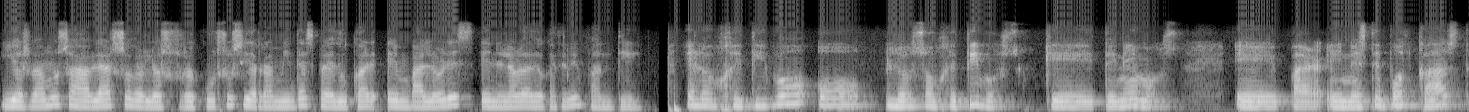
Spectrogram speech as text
y os vamos a hablar sobre los recursos y herramientas para educar en valores en el aula de educación infantil. El objetivo o los objetivos que tenemos eh, en este podcast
